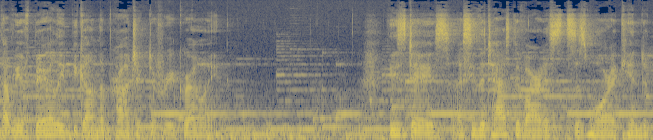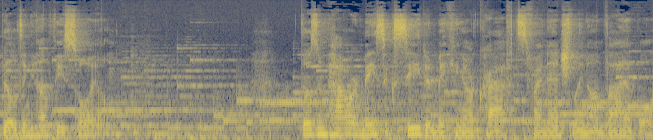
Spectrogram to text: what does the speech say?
that we have barely begun the project of regrowing. These days, I see the task of artists as more akin to building healthy soil those in power may succeed in making our crafts financially non viable,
